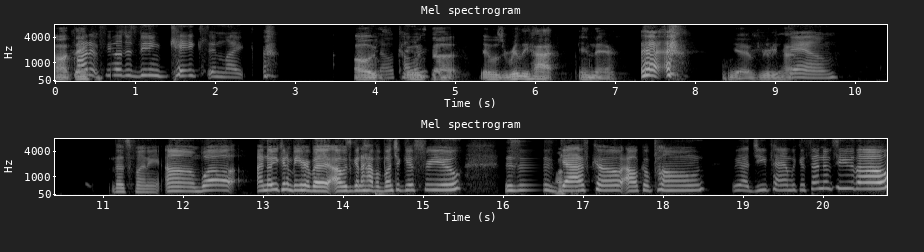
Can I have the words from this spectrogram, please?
Oh, How did it feel just being caked in like Oh, know, it was uh it was really hot in there. yeah, it was really hot. Damn. That's funny. Um well, I know you couldn't be here, but I was gonna have a bunch of gifts for you. This is Gasco, Al Capone. We got G Pen. We can send them to you though.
